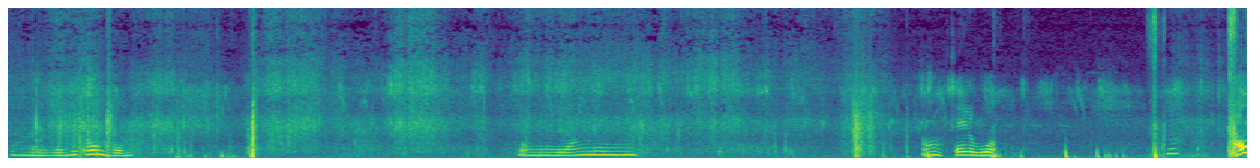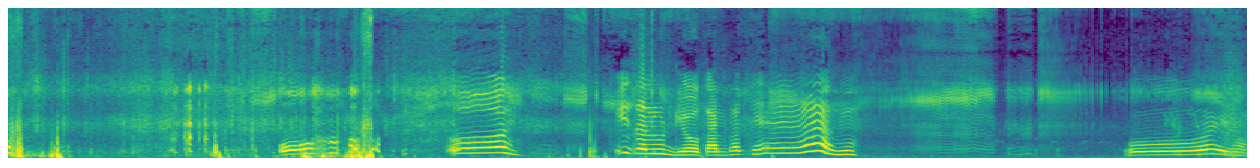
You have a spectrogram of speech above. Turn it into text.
มองนี้เป็นที่ท่งผมมองนี้หลังนึง เอาใช่ระบวงเอาโอ้โอ้ยอีจะรุ่นเดียวกันครับแท้โอ้ยว่ะ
